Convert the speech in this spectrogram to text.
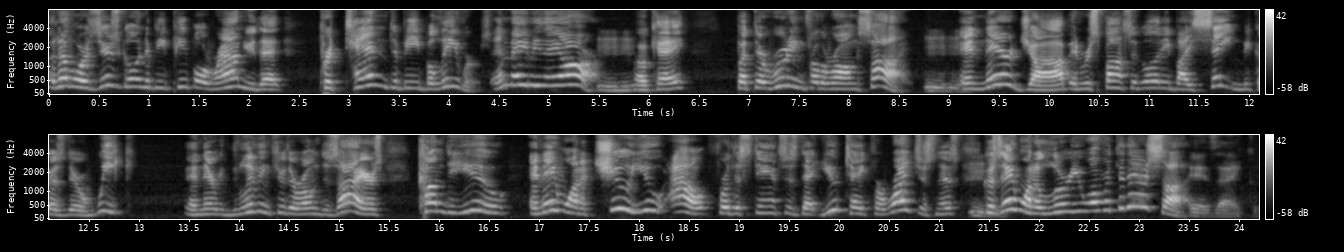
In other words, there's going to be people around you that pretend to be believers, and maybe they are, Mhm. okay? But they're rooting for the wrong side. Mhm. And their job and responsibility by Satan, because they're weak and they're living through their own desires, come to you and they want to chew you out for the stances that you take for righteousness because Mhm. they want to lure you over to their side. Exactly.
